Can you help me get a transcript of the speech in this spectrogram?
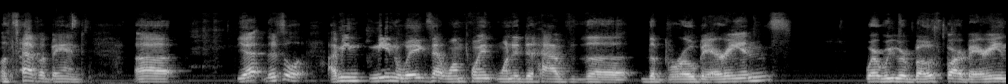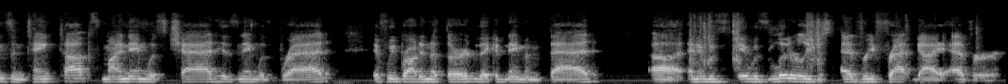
Let's have a band. Uh, yeah, there's a. I mean, me and Wiggs at one point wanted to have the the Brobarians, where we were both barbarians in tank tops. My name was Chad. His name was Brad. If we brought in a third, they could name him Thad. Uh, and it was it was literally just every frat guy ever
